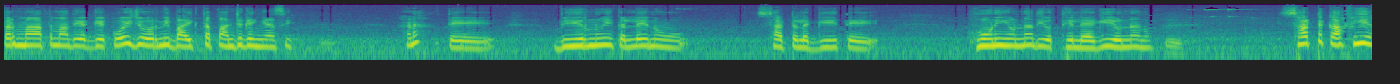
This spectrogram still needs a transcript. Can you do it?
ਪਰਮਾਤਮਾ ਦੇ ਅੱਗੇ ਕੋਈ ਜ਼ੋਰ ਨਹੀਂ ਬਾਈਕ ਤਾਂ ਪੰਜ ਗਈਆਂ ਸੀ ਹਨਾ? ਤੇ ਵੀਰ ਨੂੰ ਹੀ ਇਕੱਲੇ ਨੂੰ ਸੱਟ ਲੱਗੀ ਤੇ ਹੋਣੀ ਉਹਨਾਂ ਦੀ ਉੱਥੇ ਲੈ ਗਈ ਉਹਨਾਂ ਨੂੰ। ਸੱਟ ਕਾਫੀ ਆ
